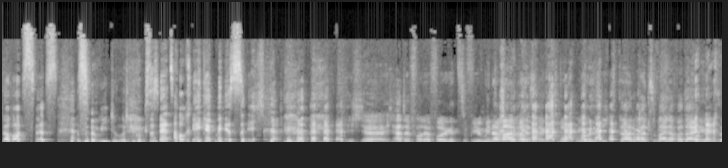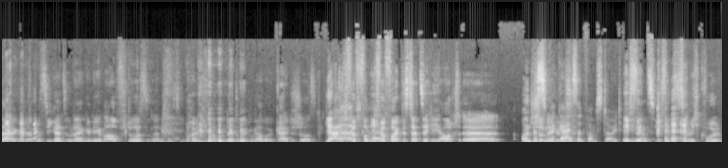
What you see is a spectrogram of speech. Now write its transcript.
los ist. So wie du. Du guckst es jetzt auch regelmäßig. Ich, äh, ich hatte vor der Folge zu viel Mineralwasser getrunken, muss ich gerade mal zu meiner Verteidigung sagen. Und da muss ich ganz unangenehm aufstoßen und dann wollte ich noch unterdrücken, aber keine Chance. Ja, Aber ich, ich verfo bin ich verfolge das tatsächlich auch. Äh, Und bist du begeistert gewisse- vom Storytelling? Ich finde es ich find's ziemlich cool.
